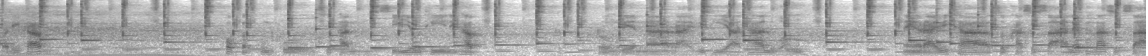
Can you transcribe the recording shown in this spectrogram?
สวัสดีครับ พบกับคุณครูสุพันธ์ศรีโยธีนะครับ โรงเรียนนารายวิทยาท่าหลวง ในรายวิชาสุขศึกษาและพละศึกษา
